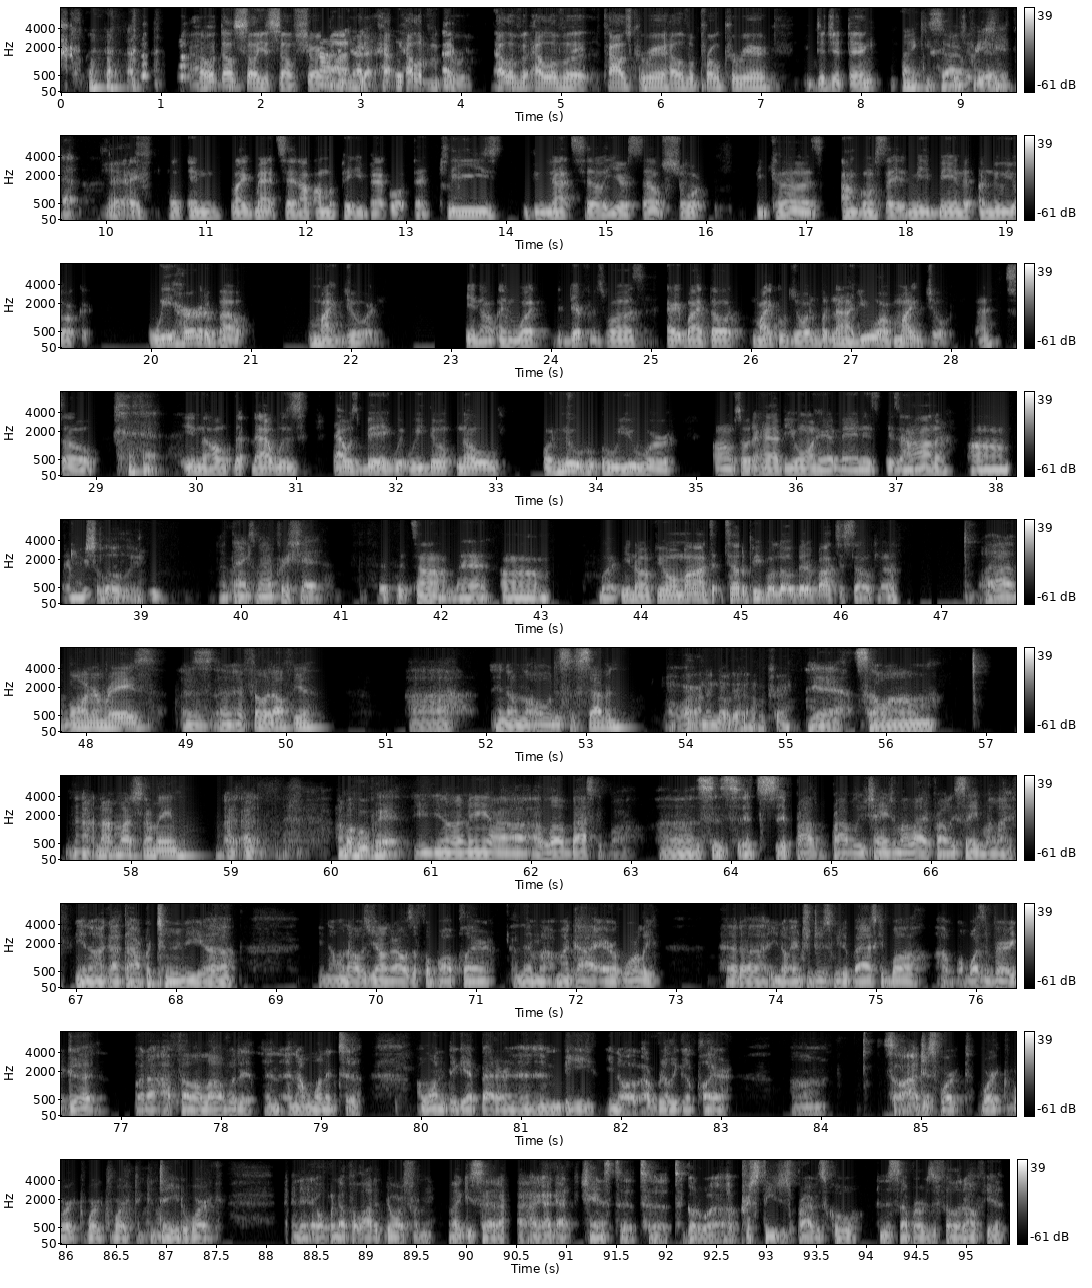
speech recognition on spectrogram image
Don't, don't sell yourself short. Man. You had a he- hell of a career, hell of a hell of a college career, hell of a pro career. You did your thing. Thank you, sir. I appreciate that. Yeah. Hey, and, and like Matt said, I'm, I'm gonna piggyback off that. Please do not sell yourself short because I'm gonna say, me being a New Yorker, we heard about Mike Jordan, you know, and what the difference was. Everybody thought Michael Jordan, but nah, you are Mike Jordan. man. So you know that that was that was big. We, we don't know or knew who, who you were. Um, so to have you on here, man, is, is an honor. Um, and we- Absolutely. Well, thanks, man. I appreciate it. at the time, man. Um, but you know, if you don't mind, t- tell the people a little bit about yourself, man. Uh, born and raised as, in Philadelphia. Uh, you know, I'm the oldest of seven. Oh wow, I didn't know that. Okay. Yeah. So um not not much. I mean, I, I I'm a hoop head. You, you know what I mean? I I love basketball. Uh it's it's, it's it probably probably changed my life, probably saved my life. You know, I got the opportunity uh You know, when I was younger, I was a football player, and then my, my guy Eric Worley had uh, you know introduced me to basketball. I wasn't very good, but I, I, fell in love with it, and, and I wanted to I wanted to get better and, and be you know a really good player. Um, so I just worked, worked, worked, worked, worked, and continued to work, and it opened up a lot of doors for me. Like you said, I, I got the chance to to to go to a, a prestigious private school in the suburbs of Philadelphia,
